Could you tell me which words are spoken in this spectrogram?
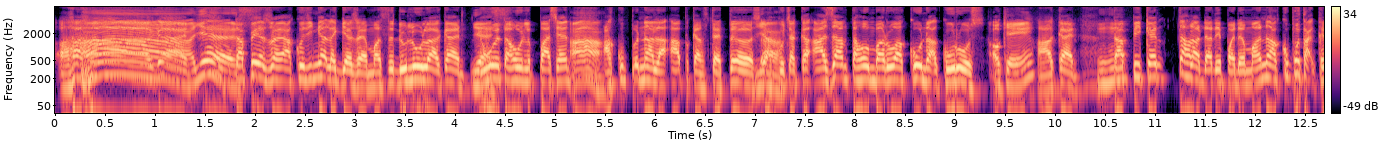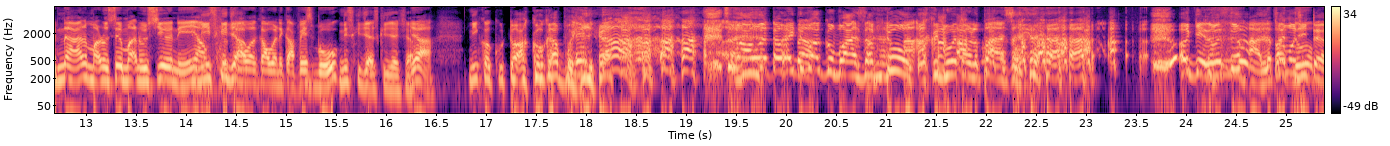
Ah, Ah, kan yes. Tapi Azrai Aku ingat lagi Azrai Masa dululah kan Yes. Dua tahun lepas kan Ah. Aku pernah lah upkan status Ya. Aku cakap Azam tahun baru aku nak kurus Okey. Ha kan Mhm. mm-hmm. Tapi kan Entahlah daripada mana Aku pun tak kenal Manusia-manusia ni Ni Yang sekejap. kawan-kawan dekat Facebook Ni sekejap sekejap Syah. Ya. Ni kau kutuk aku ke apa Eh ni? tak Sebab awal tahun itu aku buat azam tu. Ah, Aku dua tahun lepas Okey, lepas tu Ah, lepas sambung tu cerita.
